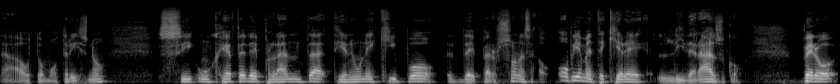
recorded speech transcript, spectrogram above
automotriz, ¿no? Si un jefe de planta tiene un equipo de personas, obviamente quiere liderazgo, pero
